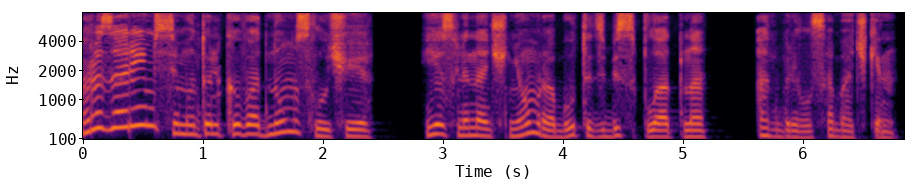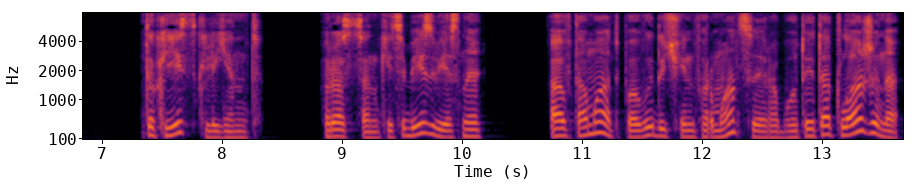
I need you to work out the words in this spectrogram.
Разоримся мы только в одном случае, если начнем работать бесплатно, — отбрил Собачкин. Так есть клиент. Расценки тебе известны. Автомат по выдаче информации работает отлаженно.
